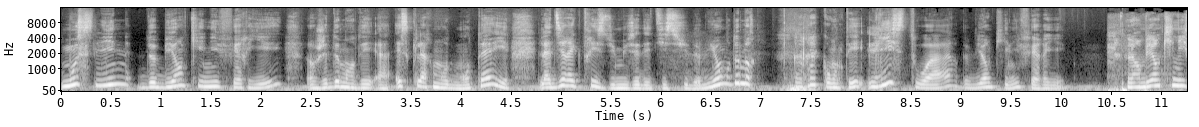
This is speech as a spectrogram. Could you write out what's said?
Mousseline de Bianchini Ferrier. Alors j'ai demandé à Esclarmont de Monteil, la directrice du musée des tissus de Lyon, de me raconter l'histoire de Bianchini Ferrier. Alors Bianchini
